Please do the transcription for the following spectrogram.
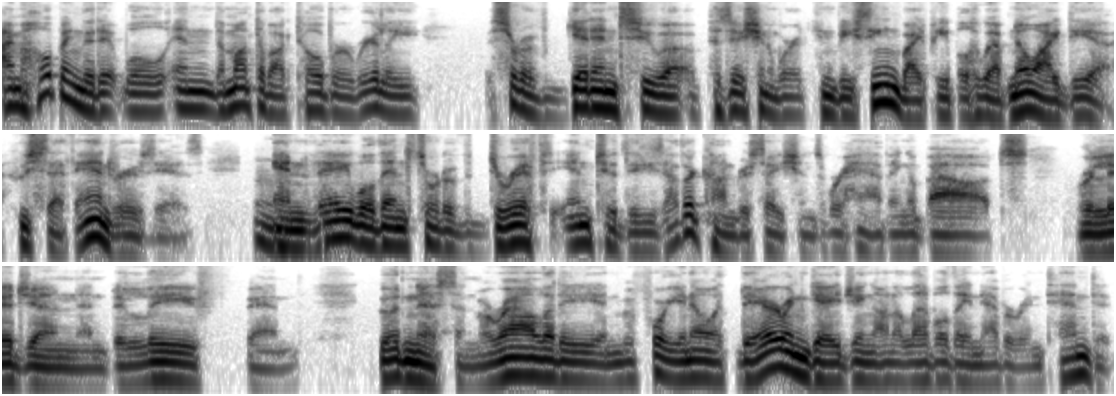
I'm hoping that it will, in the month of October, really sort of get into a position where it can be seen by people who have no idea who Seth Andrews is. Mm-hmm. And they will then sort of drift into these other conversations we're having about religion and belief and goodness and morality. And before you know it, they're engaging on a level they never intended.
